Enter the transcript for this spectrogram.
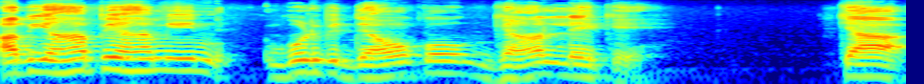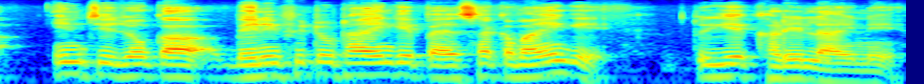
अब यहाँ पे हम इन गुण विद्याओं को ज्ञान लेके क्या इन चीज़ों का बेनिफिट उठाएँगे पैसा कमाएँगे तो ये खड़ी लाइनें।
